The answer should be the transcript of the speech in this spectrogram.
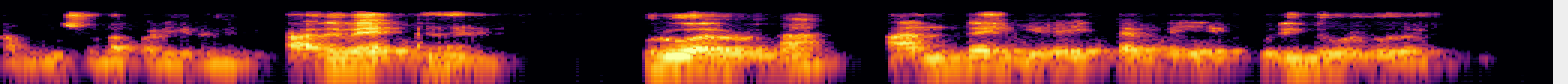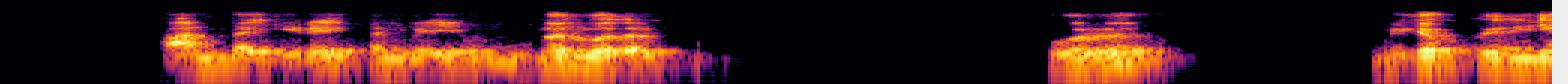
அப்படின்னு சொல்லப்படுகிறது. அதுவே குரு அருள்னா அந்த இறைத்தன்மையை புரிந்து கொள்வதற்கும் அந்த இறைத்தன்மையை உணர்வதற்கும் ஒரு மிகப்பெரிய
